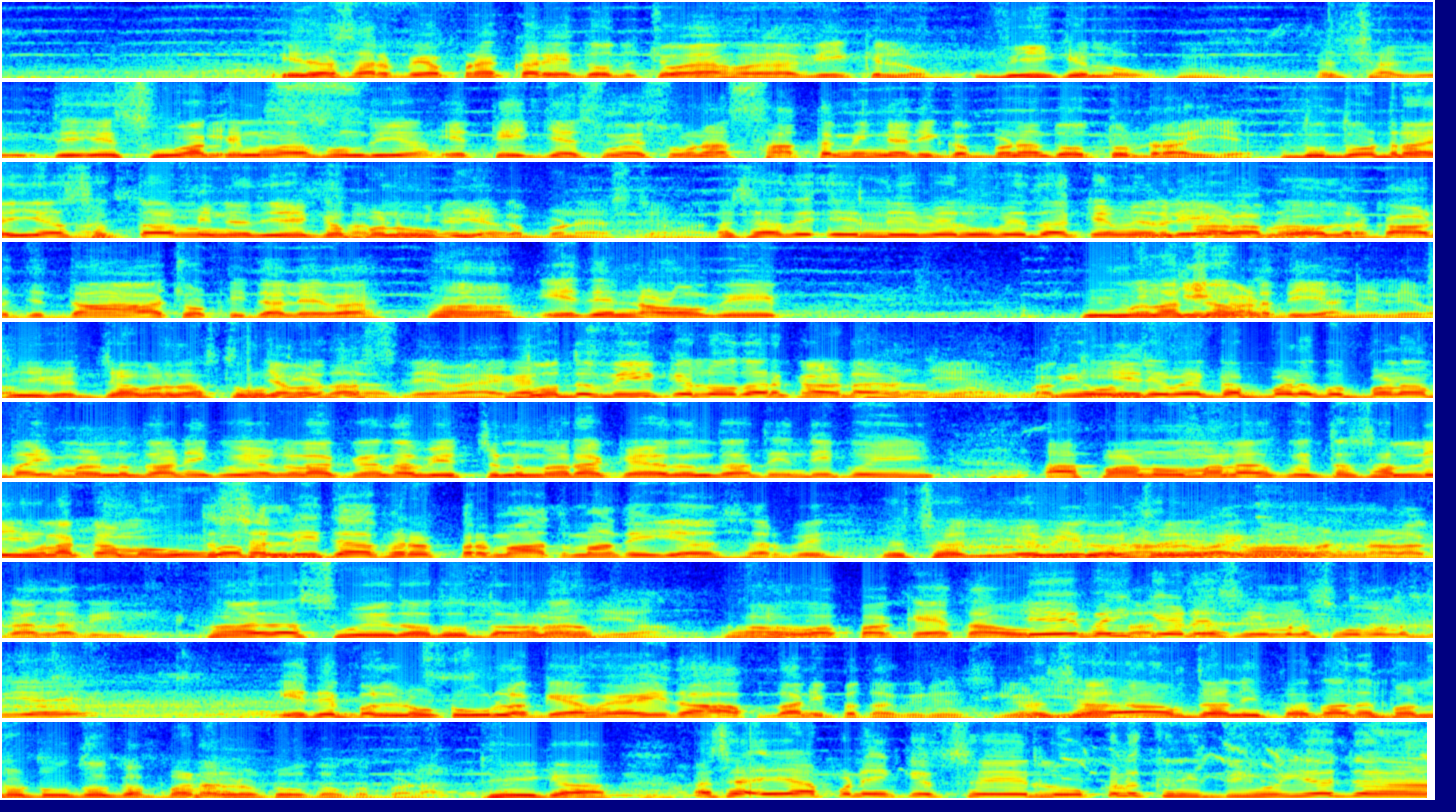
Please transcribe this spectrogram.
ਇਹਦਾ ਸਰ ਵੀ ਆਪਣੇ ਘਰੇ ਦੁੱਧ ਚੋਇਆ ਹੋਇਆ 20 ਕਿਲੋ। 20 ਕਿਲੋ। ਅੱਛਾ ਜੀ। ਤੇ ਇਹ ਸੂਆ ਕਿੰਨਵਾ ਸੁੰਦੀ ਆ? ਇਹ ਤੀਜੇ ਸੂਏ ਸੋਨਾ 7 ਮਹੀਨਿਆਂ ਦੀ ਗੱਬਣਾ ਦੁੱਧ ਤੋਂ ਡਰਾਈ ਹੈ ਦੁੱਧੋ ਡਰਾਈ ਆ 7 ਮਹੀਨੇ ਦੀ ਇਹ ਗੱਭਣ ਹੋ ਗਈ ਆ। ਗੱਬਣਾ ਇਸ ਟਾਈਮ ਅੱਛਾ ਤੇ ਇਹ ਲੇਵੇ ਲੂਵੇ ਦਾ ਕਿਵੇਂ ਰਿਕਾਰਡ ਬਹੁਤ ਰਿਕਾਰਡ ਜਿੱਦਾਂ ਆ ਝੋਟੀ ਦਾ ਲੇਵਾ ਹਾਂ। ਇਹਦੇ ਨਾਲੋਂ ਵੀ ਵੀ ਮਨਾ ਕੀ ਜਬ- ਕੱਢਦੀ ਹਾਂਜੀ ਲੇਵਾ। ਠੀਕ ਹੈ ਜ਼ਬਰਦਸਤ ਹੁੰਦੀ ਹੈ ਜ਼ਬਰਦਸਤ ਲੇਵਾ ਹੈਗਾ। ਦੁੱਧ 20 ਕਿਲੋ ਦਾ ਰਿਕਾਰਡ ਆ। ਹਾਂਜੀ, ਹਾਂ। ਵੀ ਹੁਣ ਜਿਵੇਂ ਗੱਬਣ ਗੁੱਬਣਾ ਬਾਈ ਮੰਨਦਾ ਨਹੀਂ ਕੋਈ ਅਗਲਾ ਕਹਿੰਦਾ ਵੇਚਣ ਮਾਰਾ ਕਹਿ ਦਿੰਦਾ ਤੇ ਇਹਦੀ ਕੋਈ ਆਪਾਂ ਨੂੰ ਮਤਲਬ ਕੋਈ ਤਸੱਲੀ ਵਾਲਾ ਕੰਮ ਹੋਊਗਾ ਤਸੱਲੀ ਤਾਂ ਫਿਰ ਪ੍ਰਮਾਤਮਾ ਦੀ ਹੈ ਸਰ ਵੀ। ਅੱਛਾ ਜੀ ਇਹ ਵੀ ਗੱਲ ਸਹੀ ਵਾਹਿਗੁਰੂ ਮੰਨਣ ਵਾਲਾ ਗੱਲ ਆ ਵੀ। ਹਾਂ ਇਹਦਾ ਸੂਏ ਦਾ ਦੁੱਧ ਆ ਹਨਾ। ਜੀ ਹਾਂ। ਜੋ ਆਪਾਂ ਕਹਿਤਾ ਉਹ ਇਹ ਬਾਈ ਕਿਹੜੇ ਸੀਮਨ ਸੂਮਨ ਦੀ ਆ ਇਹ? ਇਹਦੇ ਬੱਲੂ 2 ਲੱਗਿਆ ਹੋਇਆ ਇਹਦਾ ਆਪ ਦਾ ਨਹੀਂ ਪਤਾ ਵੀਰੇ ਸੀ ਅੱਛਾ ਆਪਦਾ ਨਹੀਂ ਪਤਾ ਤੇ ਪੱਲੋ ਟੂ ਤੋਂ ਗੱਬਣ। ਬੱਲੂ 2 ਤੋਂ ਗੱਬਣਾ। ਠੀਕ ਆ। ਅੱਛਾ ਇਹ ਆਪਣੇ ਕਿਸੇ ਲੋਕਲ ਖਰੀਦੀ ਹੋਈ ਆ ਜਾਂ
